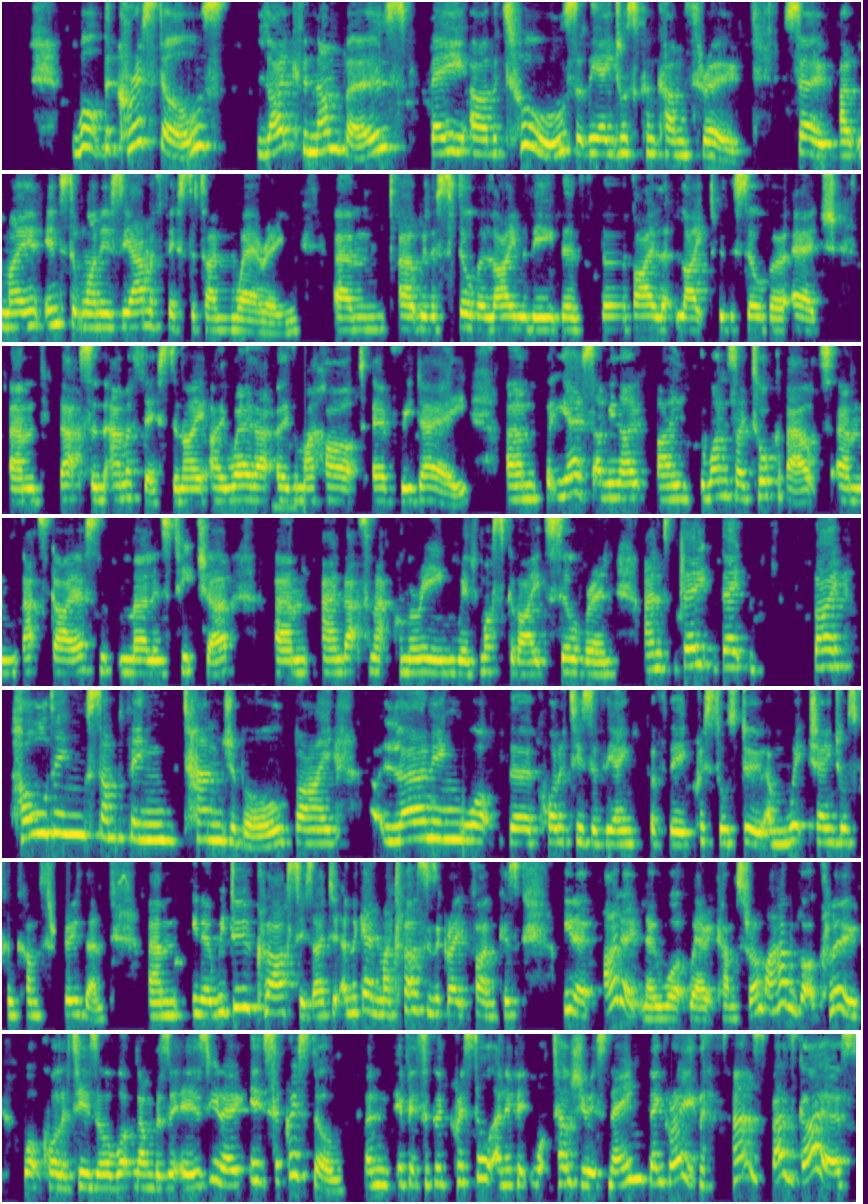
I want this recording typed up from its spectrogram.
Well, the crystals, like the numbers, they are the tools that the angels can come through. So uh, my instant one is the amethyst that I'm wearing um, uh, with a silver line, the, the, the, violet light with the silver edge. Um, that's an amethyst, and I, I, wear that over my heart every day. Um, but yes, I mean, I, I, the ones I talk about, um, that's Gaius, Merlin's teacher. Um, and that's an aquamarine with muscovite silver in, and they they by holding something tangible, by learning what the qualities of the of the crystals do and which angels can come through them. Um, you know, we do classes. I do, and again, my classes are great fun because, you know, I don't know what where it comes from. I haven't got a clue what qualities or what numbers it is. You know, it's a crystal, and if it's a good crystal, and if it what tells you its name, then great. that's that's Gaius.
